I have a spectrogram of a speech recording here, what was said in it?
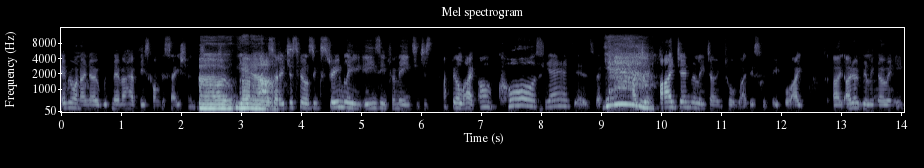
everyone I know would never have these conversations. Oh, yeah. Um, so it just feels extremely easy for me to just, I feel like, oh, of course, yes, yes. But yeah. I, gen- I generally don't talk like this with people. I, I, I don't really know any.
